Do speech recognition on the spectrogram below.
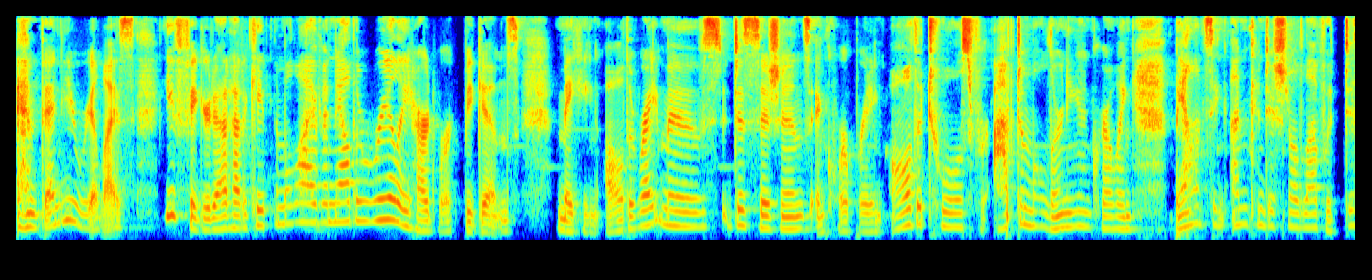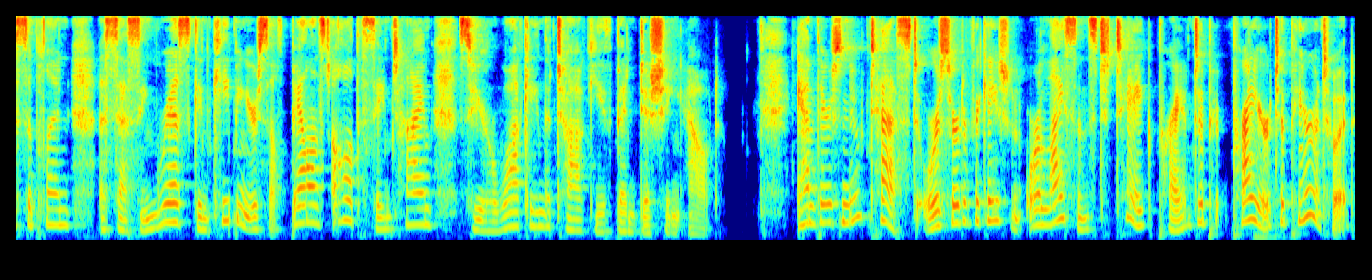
And then you realize you figured out how to keep them alive, and now the really hard work begins making all the right moves, decisions, incorporating all the tools for optimal learning and growing, balancing unconditional love with discipline, assessing risk, and keeping yourself balanced all at the same time so you're walking the talk you've been dishing out. And there's no test or certification or license to take prior to, prior to parenthood.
